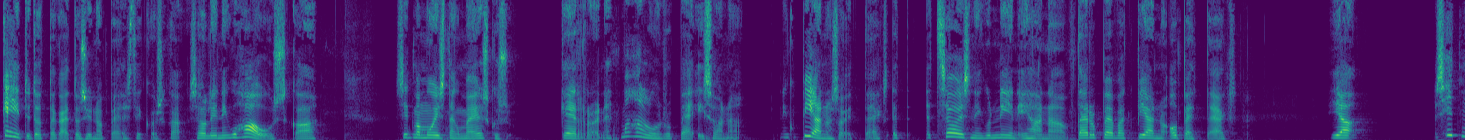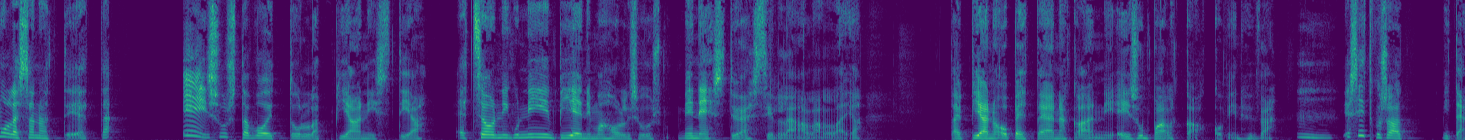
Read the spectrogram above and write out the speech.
kehittyi totta kai tosi nopeasti, koska se oli niin kuin hauskaa. Sitten mä muistan, kun mä joskus kerroin, että mä haluan rupea isona niin kuin pianosoittajaksi, että, että se olisi niin, kuin niin ihanaa, tai rupea vaikka pianoopettajaksi. Ja sitten mulle sanottiin, että ei susta voi tulla pianistia, että se on niin, kuin niin pieni mahdollisuus menestyä sillä alalla, ja, tai piano-opettajanakaan, niin ei sun palkka ole kovin hyvä. Mm. Ja sit kun sä oot, mitä,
